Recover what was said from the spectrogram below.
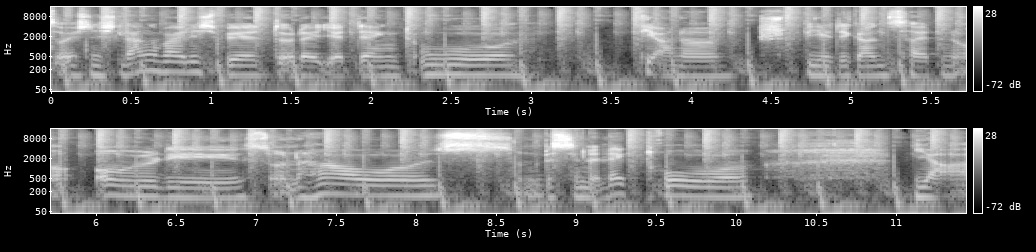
Es euch nicht langweilig wird oder ihr denkt, oh, die Anne spielt die ganze Zeit nur Oldies und House und ein bisschen Elektro. Ja,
